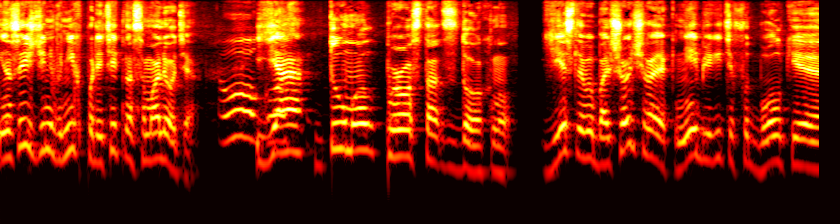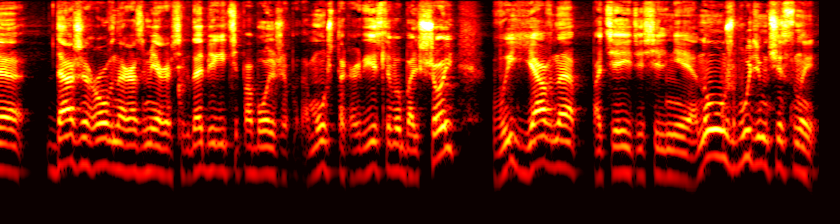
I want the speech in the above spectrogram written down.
и на следующий день в них полететь на самолете. О, я думал, просто сдохну. Если вы большой человек, не берите футболки даже ровно размеры, всегда берите побольше, потому что когда, если вы большой, вы явно потеете сильнее. Ну уж будем честны.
